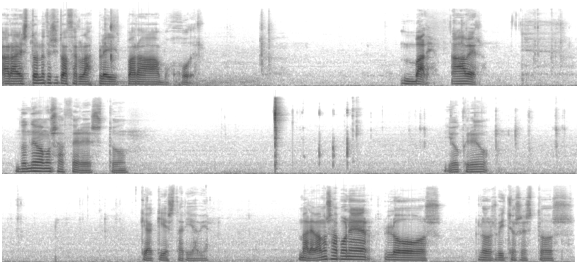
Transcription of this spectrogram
ahora esto necesito hacer las plates para... Joder. Vale, a ver. ¿Dónde vamos a hacer esto? Yo creo... Que aquí estaría bien. Vale, vamos a poner los, los bichos estos.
